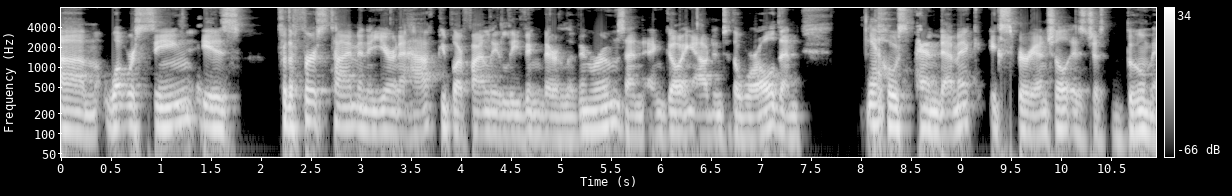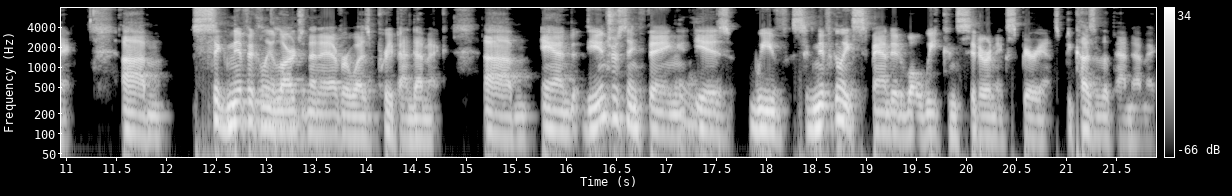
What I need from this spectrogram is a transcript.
Um, what we're seeing is for the first time in a year and a half, people are finally leaving their living rooms and, and going out into the world. And yeah. post pandemic, experiential is just booming. Um, significantly larger than it ever was pre-pandemic. Um, and the interesting thing mm-hmm. is we've significantly expanded what we consider an experience because of the pandemic.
